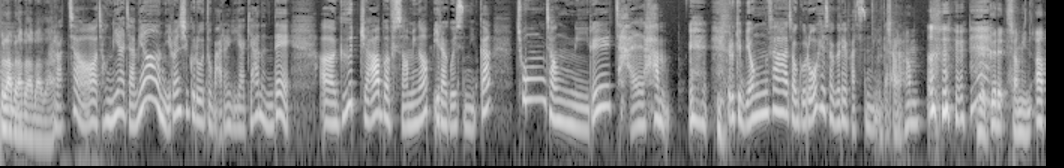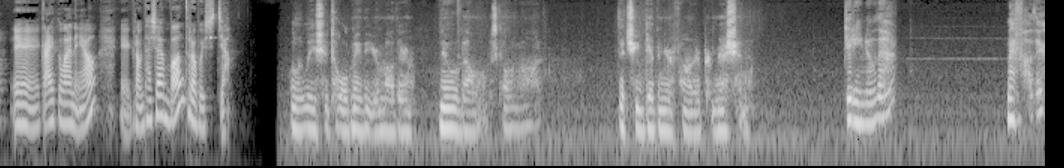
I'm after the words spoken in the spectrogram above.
blah, blah, blah, blah, blah. 그렇죠. 정리하자면 이런 식으로도 말을 이야기하는데 a good job of summing up 이라고 했으니까 총정리를 잘함. 예, 이렇게 명사적으로 해석을 해봤습니다. 잘함. You're good at summing up. 예, 깔끔하네요. 예, 그럼 다시 한번 들어보시죠. Well, Alicia told me that your mother knew about what was going on, that she'd given your father permission. Did he know that? My father?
